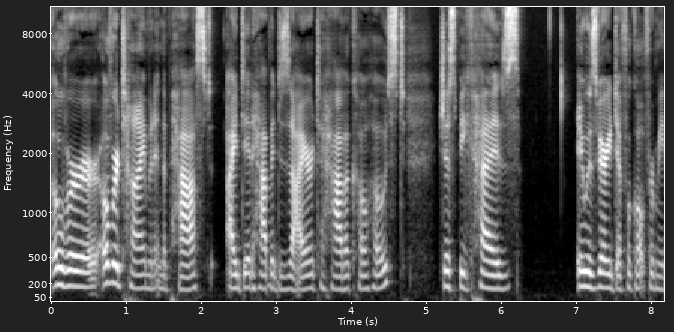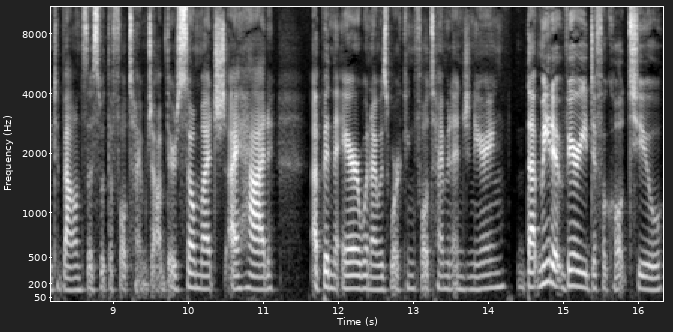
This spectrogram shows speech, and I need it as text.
over over time and in the past, I did have a desire to have a co-host just because it was very difficult for me to balance this with a full time job. There's so much I had up in the air when I was working full time in engineering that made it very difficult to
